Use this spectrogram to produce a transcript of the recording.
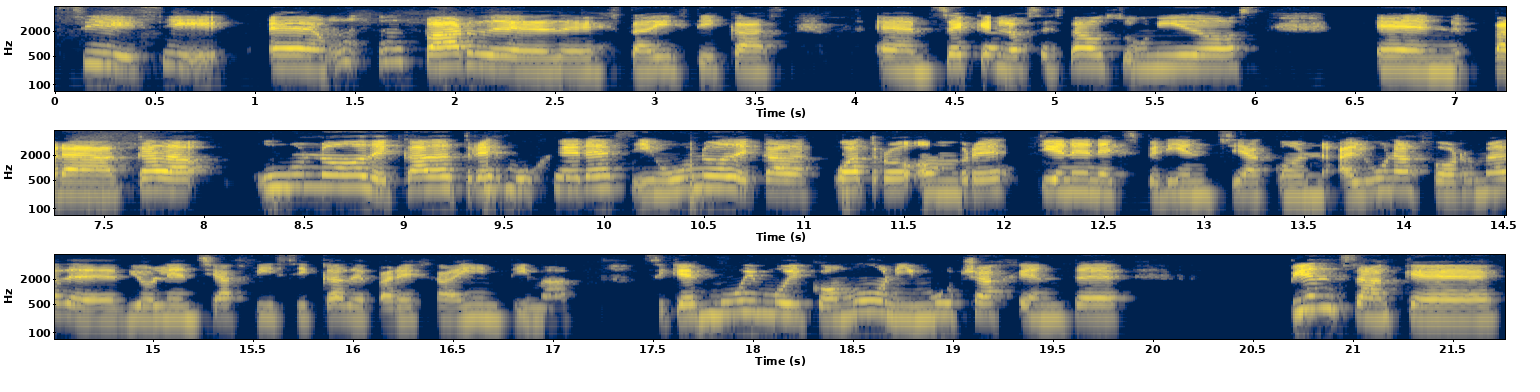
Sí, sí, eh, un, un, par de, de estadísticas. Eh, sé que en los Estados Unidos para cada uno de cada tres mujeres y uno de cada cuatro hombres tienen experiencia con alguna forma de violencia física de pareja íntima. Así que es muy, muy común y mucha gente piensa que,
